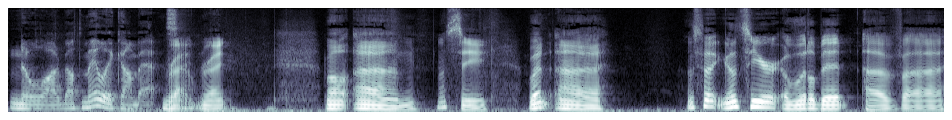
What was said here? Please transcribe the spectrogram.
know a lot about the melee combat. so- Right, right. Well, um, let's see. What uh, let's let's hear a little bit of uh,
